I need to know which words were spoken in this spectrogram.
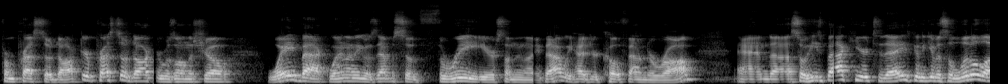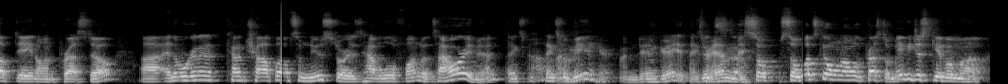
from Presto Doctor. Presto Doctor was on the show way back when. I think it was episode three or something like that. We had your co-founder Rob, and uh, so he's back here today. He's going to give us a little update on Presto, uh, and then we're going to kind of chop up some news stories and have a little fun with us. How are you, man? Thanks for Oh, thanks for I'm- being here. I'm doing great. Thanks Good for having me. So so what's going on with Presto? Maybe just give them a,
